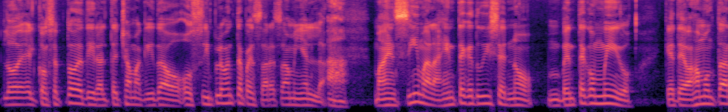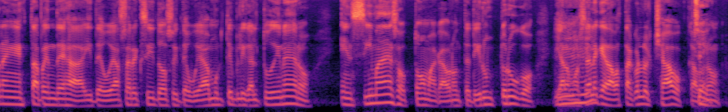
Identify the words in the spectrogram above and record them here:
lo de- el concepto de tirarte chamaquita o, o simplemente pensar esa mierda. Ajá. Más encima, la gente que tú dices, no, vente conmigo, que te vas a montar en esta pendeja y te voy a hacer exitoso y te voy a multiplicar tu dinero. Encima de eso, toma, cabrón, te tiro un truco y a lo mejor se le quedaba hasta con los chavos, cabrón. Sí.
